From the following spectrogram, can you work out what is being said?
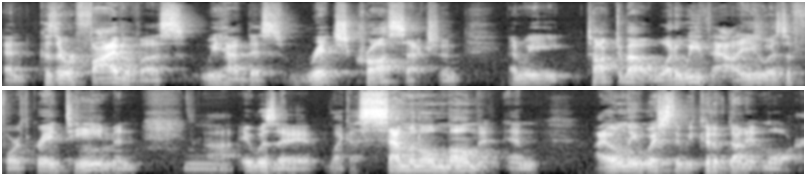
And because there were five of us, we had this rich cross section and we talked about what do we value as a fourth grade team and mm. uh, it was a like a seminal moment and i only wish that we could have done it more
